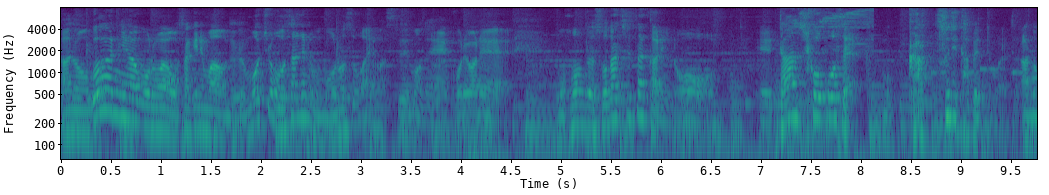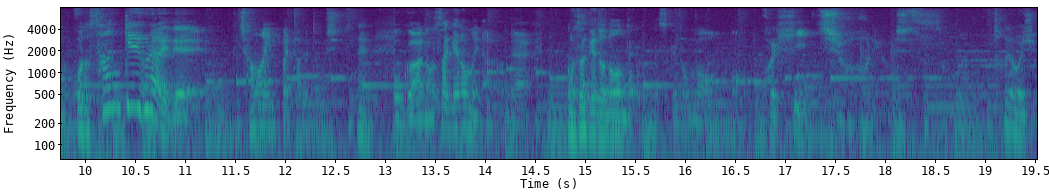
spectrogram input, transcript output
あのご飯に合うものはお酒にも合うんだけどもちろんお酒にもものすごい合います。でもねこれはねもう本当に育ち盛りの、えー、男子高校生もうがっつり食べてもらいます。あのこの 3K ぐらいで茶碗一杯食べてほしいですね。僕はあのお酒飲みなのでお酒と飲んでるんですけどもこれ非常当に美味しい。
